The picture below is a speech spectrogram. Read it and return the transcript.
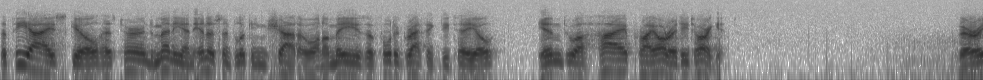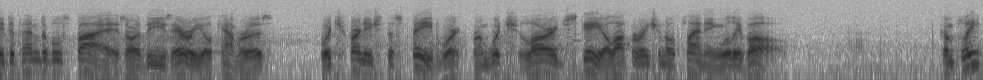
The PI's skill has turned many an innocent-looking shadow on a maze of photographic detail into a high-priority target. Very dependable spies are these aerial cameras which furnish the spade work from which large-scale operational planning will evolve. Complete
